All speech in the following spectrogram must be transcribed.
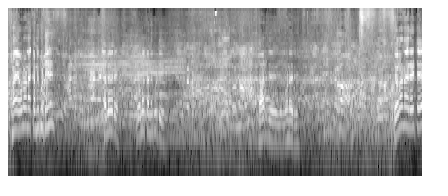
அண்ணா எவ்வளோண்ணா கண்ணுக்குட்டி தலைவர் எவ்வளோ கண்ணுக்குட்டி யாருக்கு ஓனர் எவ்வளோண்ணா ரேட்டு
